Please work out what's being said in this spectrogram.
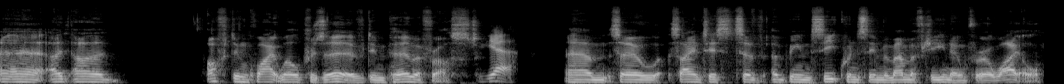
uh, are, are often quite well preserved in permafrost, Yeah. um, so scientists have, have been sequencing the mammoth genome for a while,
